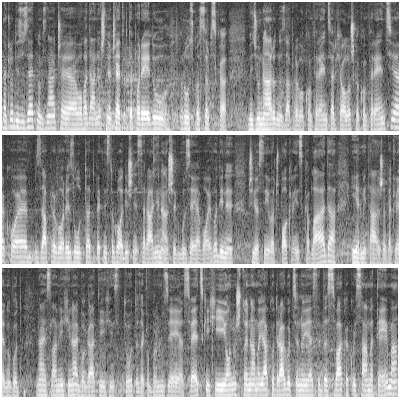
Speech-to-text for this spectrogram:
Dakle, od izuzetnog značaja ova današnja četvrta po redu rusko-srpska međunarodna zapravo konferencija, arheološka konferencija, koja je zapravo rezultat 15-godišnje saradnje našeg muzeja Vojvodine, čiji je osnivač pokrajinska vlada i ermitaža, dakle, jednog od najslavnijih i najbogatijih instituta, dakle, muzeja svetskih. I ono što je nama jako dragoceno jeste da svakako i sama tema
